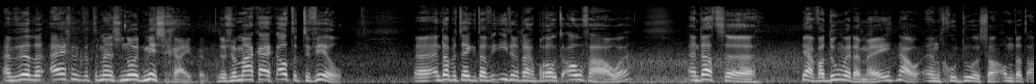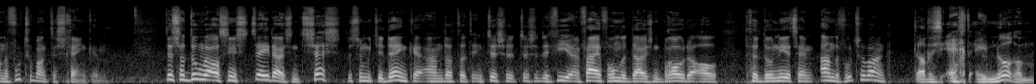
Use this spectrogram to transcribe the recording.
En we willen eigenlijk dat de mensen nooit misgrijpen. Dus we maken eigenlijk altijd te veel. Eh, en dat betekent dat we iedere dag brood overhouden. En dat, eh, ja, wat doen we daarmee? Nou, een goed doel is dan om dat aan de voedselbank te schenken. Dus dat doen we al sinds 2006. Dus dan moet je denken aan dat het intussen tussen de 400.000 en 500.000 broden al gedoneerd zijn aan de voedselbank. Dat is echt enorm.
